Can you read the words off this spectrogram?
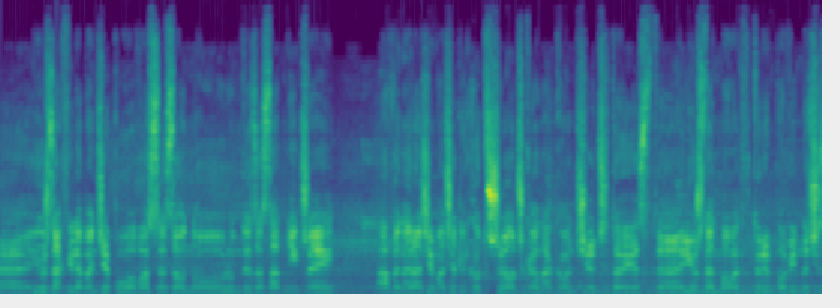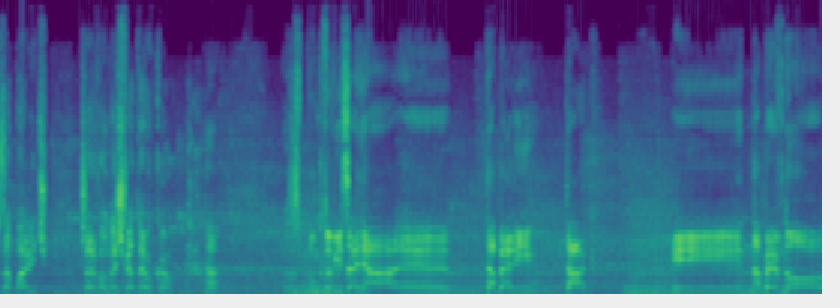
E, Już za chwilę będzie połowa sezonu rundy zasadniczej, a wy na razie macie tylko trzy oczka na koncie. Czy to jest e, już ten moment, w którym powinno się zapalić czerwone światełko? Z punktu widzenia e, tabeli, tak. I na pewno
